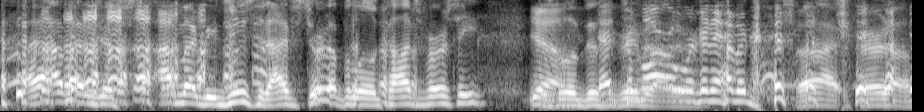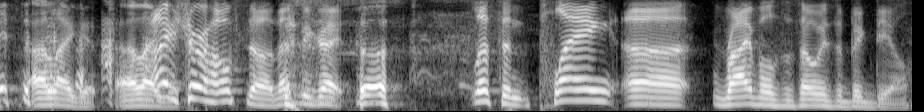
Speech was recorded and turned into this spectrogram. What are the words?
I, I might be just I might be juicing. I've stirred up a little controversy. There's Yeah. a little That disagreement. tomorrow we're going to have a Christmas All right, tree. fair enough. I like it. I like I it. I sure hope so. That'd be great. Listen, playing uh, rivals is always a big deal,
